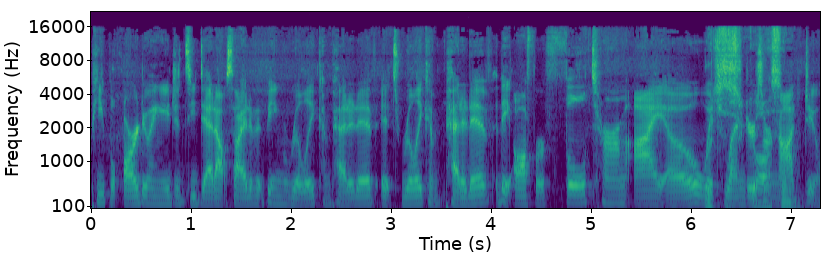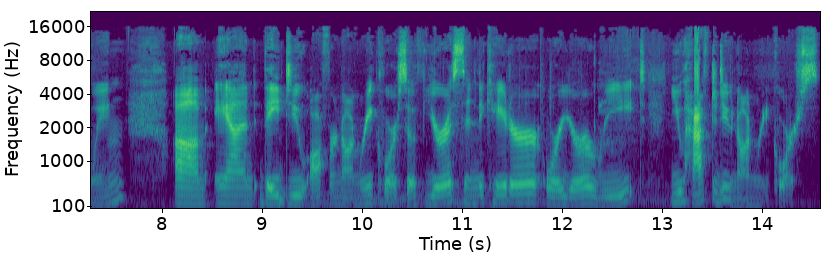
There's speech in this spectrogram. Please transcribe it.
people are doing agency debt outside of it being really competitive, it's really competitive. They offer full term IO, which, Which lenders awesome. are not doing. Um, and they do offer non-recourse. So if you're a syndicator or you're a REIT, you have to do non-recourse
